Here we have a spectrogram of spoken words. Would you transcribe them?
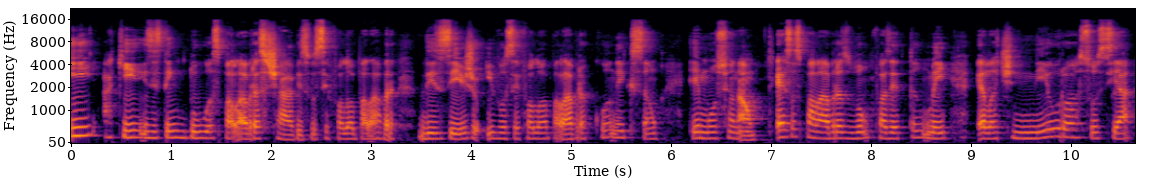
E aqui existem duas palavras-chave. Você falou a palavra desejo e você falou a palavra conexão emocional. Essas palavras vão fazer também ela te neuroassociar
